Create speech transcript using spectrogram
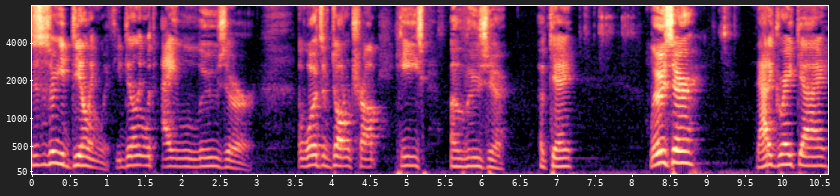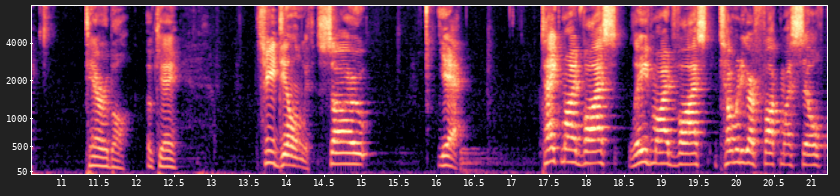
This is who you're dealing with. You're dealing with a loser. The words of Donald Trump, he's a loser, okay? Loser, not a great guy, terrible, okay? Who you're dealing with. So, yeah. Take my advice, leave my advice, tell me to go fuck myself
